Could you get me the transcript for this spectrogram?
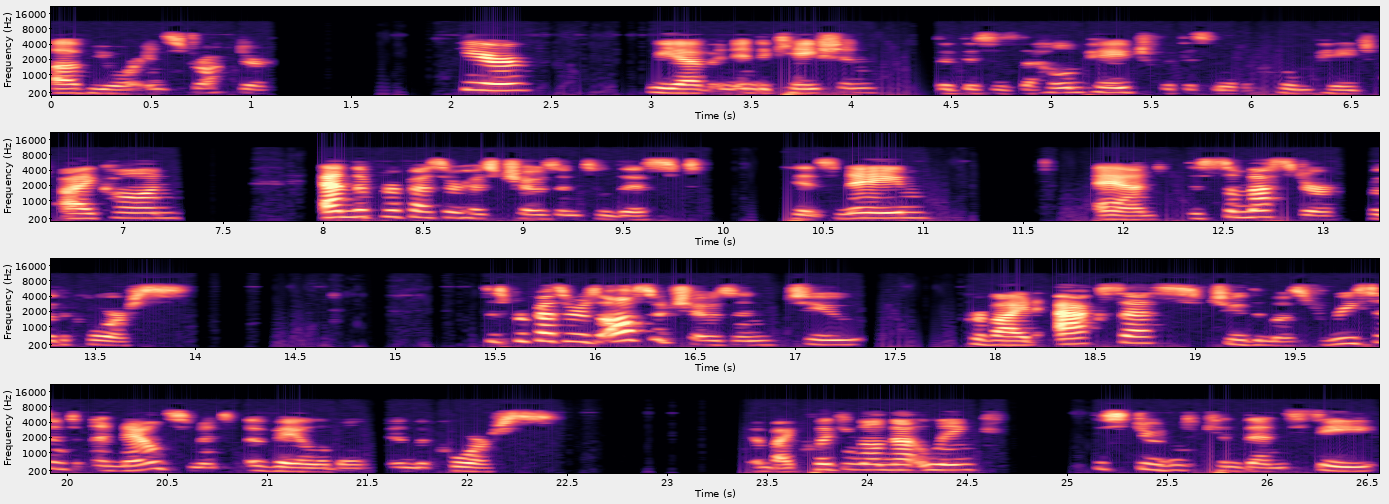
of your instructor. Here we have an indication that this is the home page with this little home page icon, and the professor has chosen to list his name and the semester for the course. This professor has also chosen to provide access to the most recent announcement available in the course. And by clicking on that link, the student can then see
